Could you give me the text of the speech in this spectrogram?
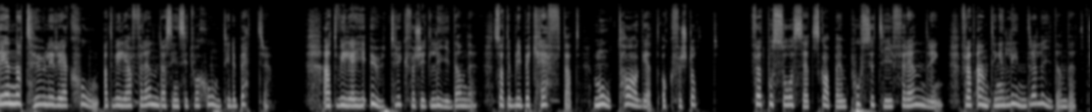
Det är en naturlig reaktion att vilja förändra sin situation till det bättre. Att vilja ge uttryck för sitt lidande så att det blir bekräftat, mottaget och förstått. För att på så sätt skapa en positiv förändring för att antingen lindra lidandet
